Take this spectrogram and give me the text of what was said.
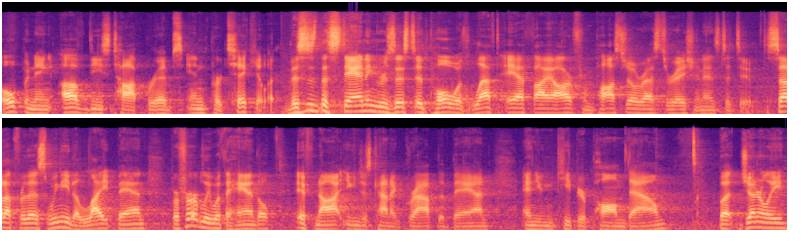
opening of these top ribs in particular. This is the standing resisted pull with left AFIR from Postural Restoration Institute. The setup for this, we need a light band, preferably with a handle. If not, you can just kind of grab the band and you can keep your palm down. But generally,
